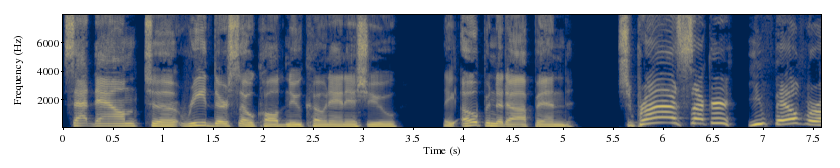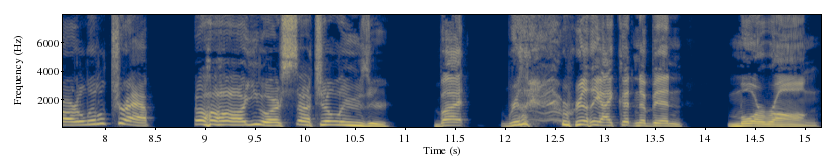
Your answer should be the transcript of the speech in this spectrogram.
sat down to read their so called new Conan issue. They opened it up and, surprise, sucker, you fell for our little trap. Oh, you are such a loser. But really, really, I couldn't have been more wrong.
